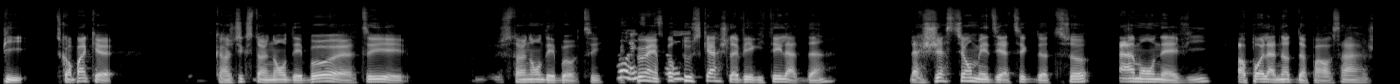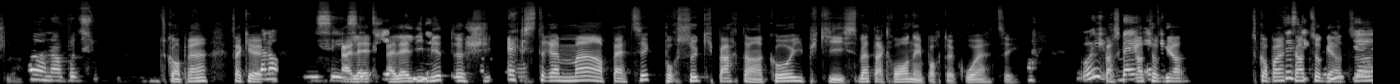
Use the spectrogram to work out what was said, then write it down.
puis tu comprends que quand je dis que c'est un non-débat, euh, tu sais, c'est un non-débat, tu sais. Ouais, peu importe où se cache la vérité là-dedans, la gestion médiatique de tout ça, à mon avis, n'a pas la note de passage. Là. Ah non, pas du tout. Tu comprends? Fait que, Non, non, c'est à la, très à la limite, là, je suis extrêmement empathique pour ceux qui partent en couille puis qui se mettent à croire n'importe quoi, tu sais. Oui, Parce que ben, quand tu regardes, tu comprends? Quand tu regardes ça,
